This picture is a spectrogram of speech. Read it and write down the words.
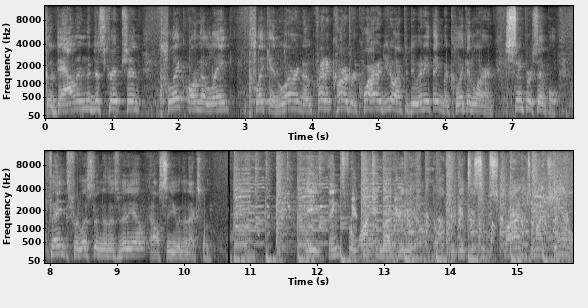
Go down in the description click on the link click and learn. No credit card required. You don't have to do anything but click and learn. Super simple. Thanks for listening to this video and I'll see you in the next one hey thanks for watching my video. Don't forget to subscribe to my channel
